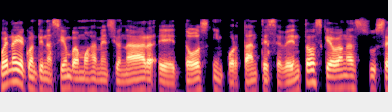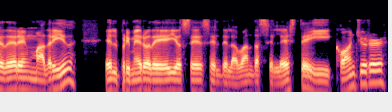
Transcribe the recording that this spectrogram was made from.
Bueno, y a continuación vamos a mencionar eh, dos importantes eventos que van a suceder en Madrid. El primero de ellos es el de la banda Celeste y Conjurer.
